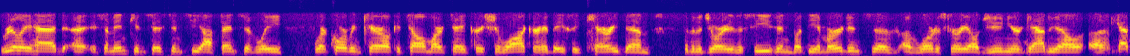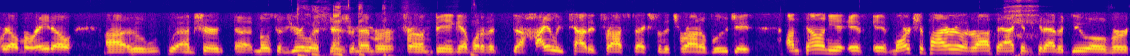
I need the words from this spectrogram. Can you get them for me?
really had uh, some inconsistency offensively, where Corbin Carroll, Ketel Marte, Christian Walker had basically carried them for the majority of the season. But the emergence of, of Lourdes Gurriel Jr., Gabriel uh, Gabriel Moreno, uh, who I'm sure uh, most of your listeners remember from being uh, one of the, the highly touted prospects for the Toronto Blue Jays. I'm telling you, if if Mark Shapiro and Ross Atkins could have a do over,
